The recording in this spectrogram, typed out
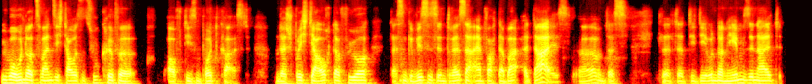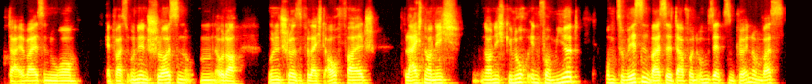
über 120.000 Zugriffe auf diesen Podcast. Und das spricht ja auch dafür, dass ein gewisses Interesse einfach dabei, da ist. Ja? Und das, die, die Unternehmen sind halt teilweise nur etwas unentschlossen hm, oder unentschlossen vielleicht auch falsch, vielleicht noch nicht, noch nicht genug informiert, um zu wissen, was sie davon umsetzen können und was,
